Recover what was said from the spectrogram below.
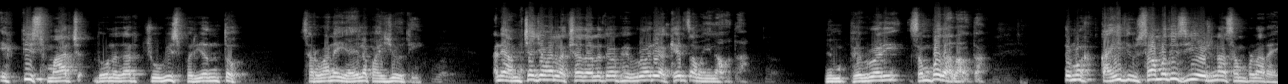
एकतीस मार्च दोन हजार चोवीसपर्यंत सर्वांना यायला पाहिजे होती. आणि आमच्या जेव्हा लक्षात आलं तेव्हा फेब्रुवारी अखेरचा महिना होता. म्हणजे फेब्रुवारी संपत आला होता. तर मग काही दिवसामध्येच ही योजना संपणार आहे.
